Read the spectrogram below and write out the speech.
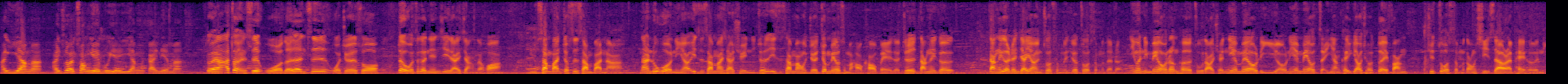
他一样啊。啊你出来创业不也一样的概念吗？对啊。啊，重点是我的认知，我觉得说，对我这个年纪来讲的话，你上班就是上班呐。那如果你要一直上班下去，你就是一直上班，我觉得就没有什么好靠背的，就是当一个当一个人家要你做什么你就做什么的人，因为你没有任何主导权，你也没有理由，你也没有怎样可以要求对方去做什么东西是要来配合你。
